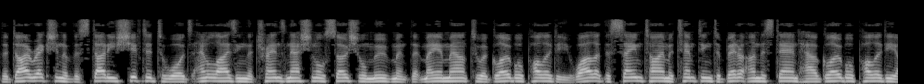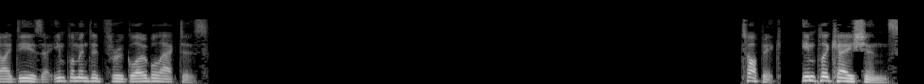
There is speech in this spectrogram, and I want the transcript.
the direction of the study shifted towards analyzing the transnational social movement that may amount to a global polity while at the same time attempting to better understand how global polity ideas are implemented through global actors. Implications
